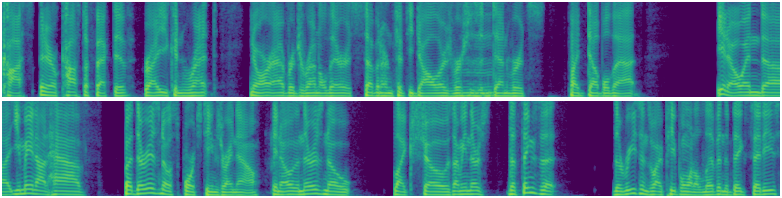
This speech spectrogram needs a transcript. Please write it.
cost, you know, cost effective, right? You can rent. You know, our average rental there is seven hundred fifty dollars versus in Mhm. Denver, it's probably double that. You know, and uh, you may not have, but there is no sports teams right now. You know, and there is no like shows. I mean, there's the things that the reasons why people want to live in the big cities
